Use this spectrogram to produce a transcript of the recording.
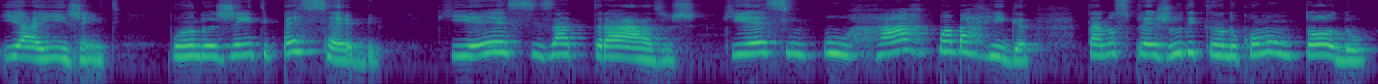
E aí, gente, quando a gente percebe que esses atrasos, que esse empurrar com a barriga está nos prejudicando como um todo,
